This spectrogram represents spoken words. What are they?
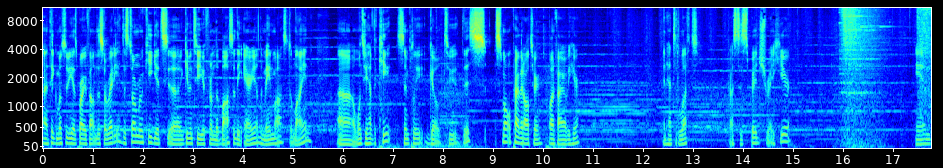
I think most of you guys probably found this already. The Storeroom key gets uh, given to you from the boss of the area, the main boss, the lion. Uh, once you have the key, simply go to this small private altar bonfire over here. And head to the left. Cross this bridge right here. And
